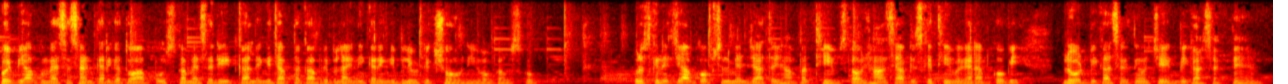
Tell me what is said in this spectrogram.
कोई भी आपको मैसेज सेंड करेगा तो आप उसका मैसेज रीड कर लेंगे। जब तक आप रिप्लाई नहीं करेंगे ब्लू टिक शो नहीं होगा उसको। और उसके नीचे आपको ऑप्शन मिल जाता है यहाँ पर थीम्स का। और यहाँ से आप इसके थीम वगैरह को भी लोड भी कर सकते हैं और चेंज भी कर सकते हैं।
